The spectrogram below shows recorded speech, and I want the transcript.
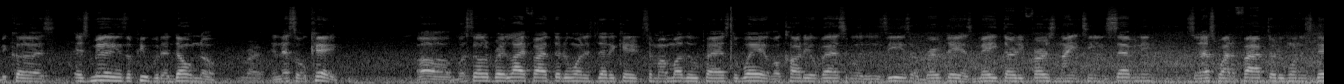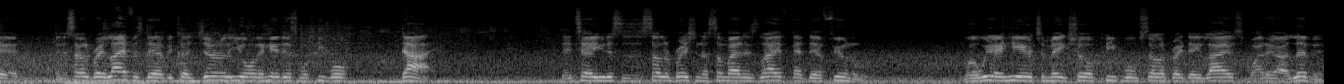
because there's millions of people that don't know, Right. and that's okay. Uh, but Celebrate Life 531 is dedicated to my mother who passed away of a cardiovascular disease. Her birthday is May 31st, 1970. So that's why the 531 is there. And the Celebrate Life is there because generally you only hear this when people die. They tell you this is a celebration of somebody's life at their funeral. Well, we are here to make sure people celebrate their lives while they are living.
